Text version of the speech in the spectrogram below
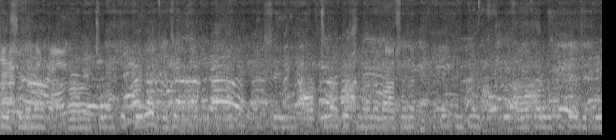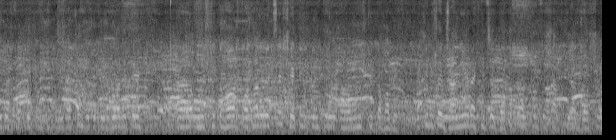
সেই সীমানা চূড়ান্ত করে গেজেট সেই চূড়ান্ত সীমানা বা আসনের ভিত্তিতেই কিন্তু পরবর্তীতে যে ত্রয়োদশ সংসদ নির্বাচন যেটি ফেব্রুয়ারিতে অনুষ্ঠিত হওয়ার কথা রয়েছে, সেটি কিন্তু অনুষ্ঠিত হবে। একটি বিষয় জানিয়ে রাখি যে গতকাল কিন্তু সাতক্ষীরা যশোর,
